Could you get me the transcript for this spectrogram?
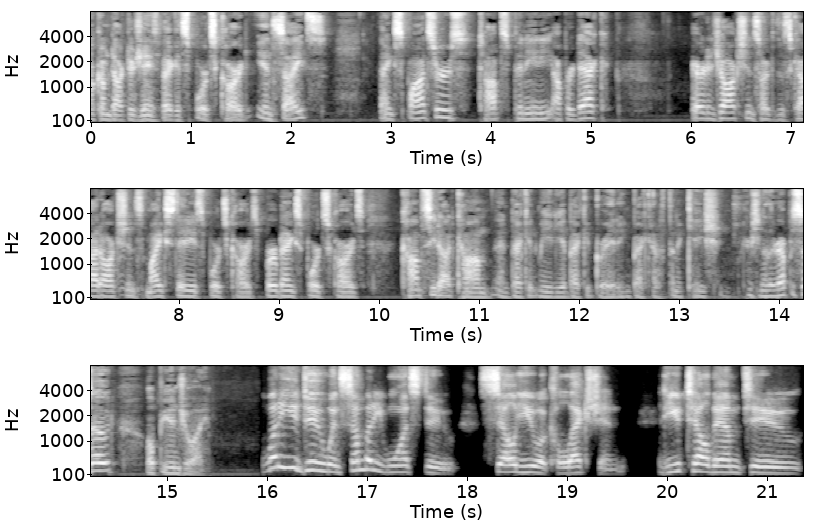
Welcome, Dr. James Beckett Sports Card Insights. Thanks, sponsors Topps Panini Upper Deck, Heritage Auctions, Huggins and Scott Auctions, Mike Stadium Sports Cards, Burbank Sports Cards, ComC.com, and Beckett Media, Beckett Grading, Beckett Authentication. Here's another episode. Hope you enjoy. What do you do when somebody wants to sell you a collection? Do you tell them to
